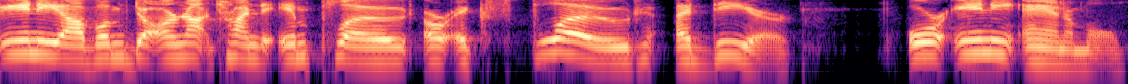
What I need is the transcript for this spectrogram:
any of them are not trying to implode or explode a deer or any animal.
